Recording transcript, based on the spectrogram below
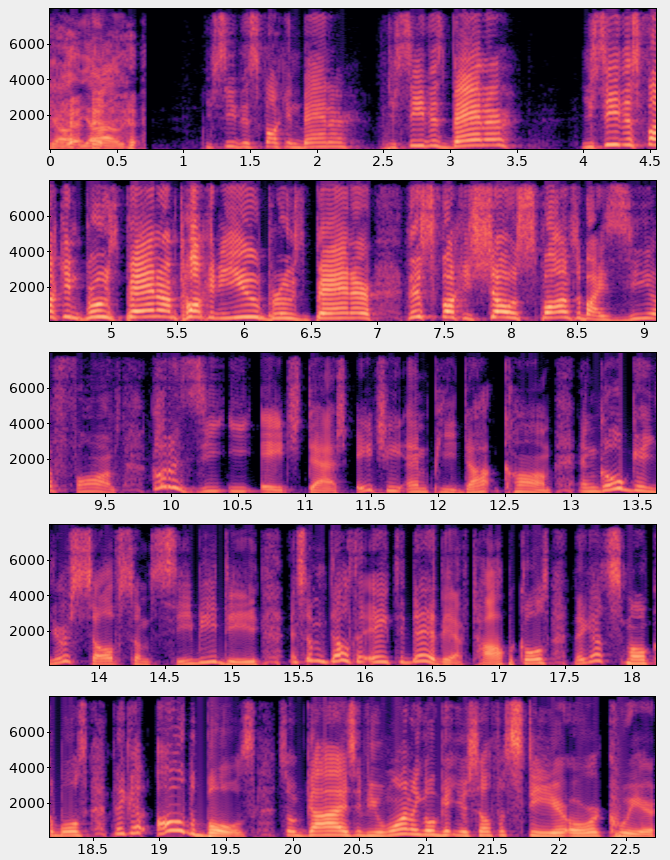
Yo, yo, You see this fucking banner? You see this banner? You see this fucking Bruce Banner? I'm talking to you, Bruce Banner. This fucking show is sponsored by Zia Farms. Go to zeh-hemp.com and go get yourself some CBD and some Delta 8 today. They have topicals, they got smokables, they got all the bowls. So guys, if you want to go get yourself a steer or a queer,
